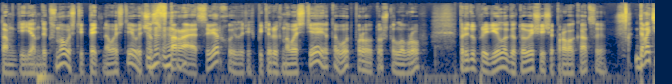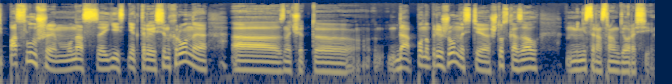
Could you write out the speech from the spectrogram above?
там, где Яндекс Новости, пять новостей, вот сейчас uh-huh. вторая сверху из этих пятерых новостей, это вот про то, что Лавров предупредил о готовящейся провокации. Давайте послушаем. У нас есть некоторые синхроны. А, значит, э, да, по напряженности, что сказал министр иностранных дел России.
